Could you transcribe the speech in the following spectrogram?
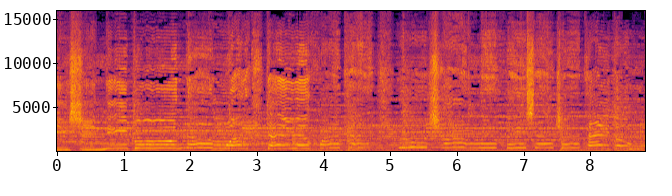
即使你不能忘，但愿花开如常，你会笑着抬头望。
